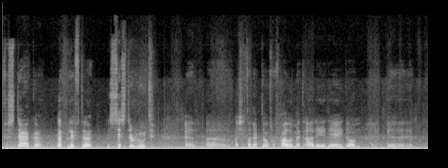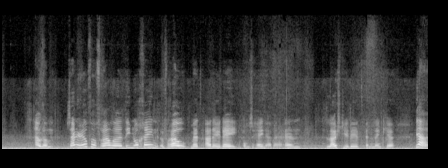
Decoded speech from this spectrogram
versterken, upliften, de sisterhood. En uh, als je het dan hebt over vrouwen met ADHD, dan, uh, nou, dan zijn er heel veel vrouwen die nog geen vrouw met ADHD om zich heen hebben. En luister je dit en dan denk je, ja,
